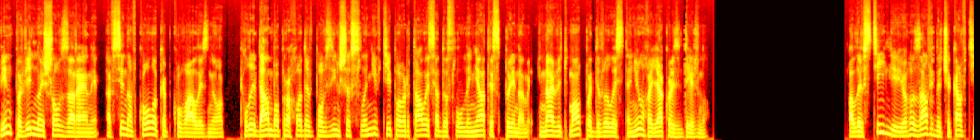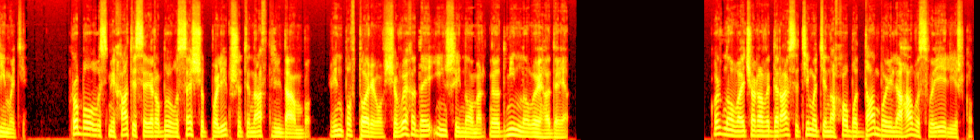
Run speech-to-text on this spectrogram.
Він повільно йшов з арени, а всі навколо кепкували з нього. Коли дамбо проходив повз інших слонів, ті поверталися до слоненяти спинами, і навіть мавпи дивились на нього якось дивно. Але в стілі його завжди чекав Тімоті. Пробував усміхатися і робив усе, щоб поліпшити настрій дамбо. Він повторював, що вигадає інший номер, неодмінно вигадає. Кожного вечора видирався Тімоті на хобот дамбо і лягав у своє ліжко,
